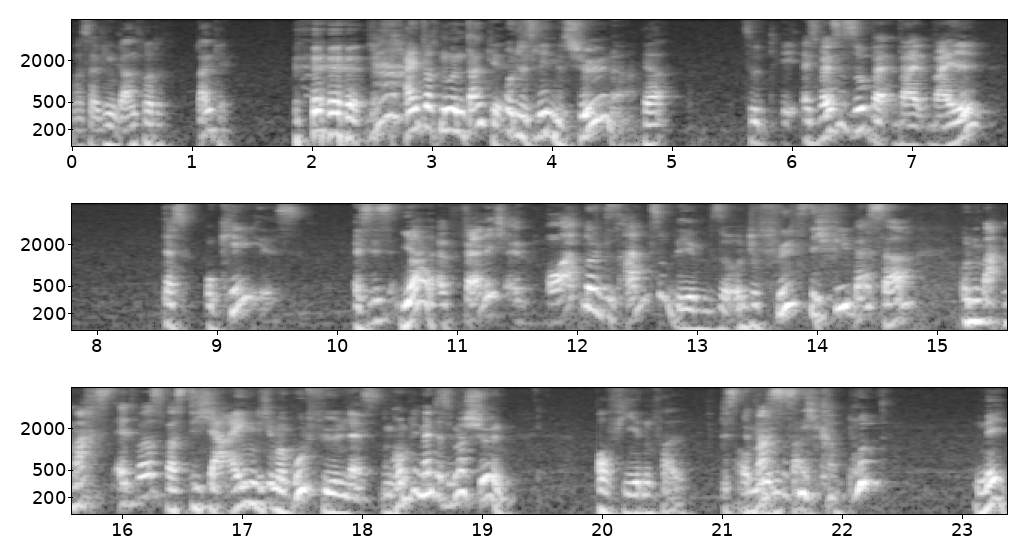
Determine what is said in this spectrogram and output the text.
Und was habe ich ihm geantwortet? Danke. ja. Einfach nur ein Danke. Und das Leben ist schöner. Ja. So, also weißt du so, weil, weil, weil das okay ist. Es ist ja. völlig in Ordnung, das anzunehmen. So. Und du fühlst dich viel besser und machst etwas, was dich ja eigentlich immer gut fühlen lässt. Ein Kompliment ist immer schön. Auf jeden Fall. Das, du machst es Fall. nicht kaputt. Nee.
